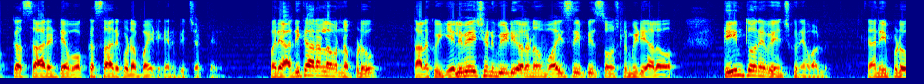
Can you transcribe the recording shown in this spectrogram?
ఒక్కసారంటే ఒక్కసారి కూడా బయట కనిపించట్లేదు. మరి అధికారంలో ఉన్నప్పుడు తనకు ఎలివేషన్ వీడియోలను వైసీపీ సోషల్ మీడియాలో టీంతోనే వేయించుకునేవాళ్ళు. కానీ ఇప్పుడు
